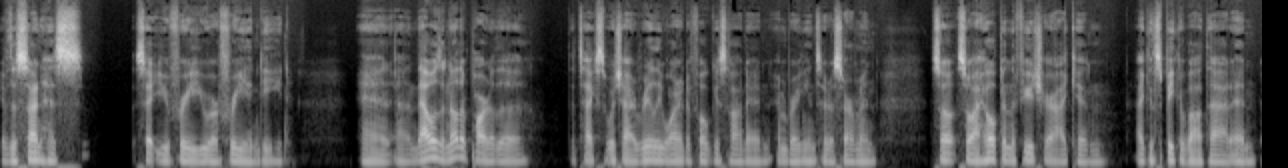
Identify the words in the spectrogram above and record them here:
if the son has set you free, you are free indeed. And and that was another part of the the text which I really wanted to focus on and, and bring into the sermon. So so I hope in the future I can I can speak about that and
